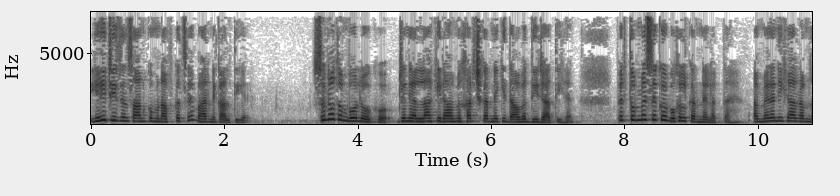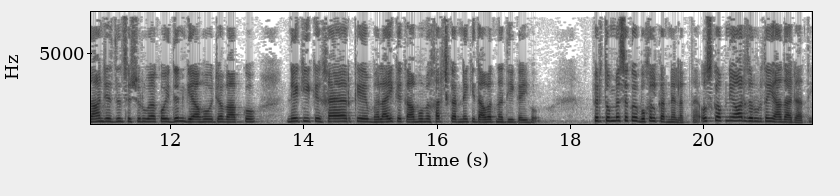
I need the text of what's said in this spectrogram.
یہی چیز انسان کو منافقت سے باہر نکالتی ہے۔ سنو تم وہ لوگ ہو جنہیں اللہ کی راہ میں خرچ کرنے کی دعوت دی جاتی ہے۔ پھر تم میں سے کوئی بخل کرنے لگتا ہے۔ اب میرا نہیں خیال رمضان جس دن سے شروع ہوا، کوئی دن گیا ہو جب آپ کو نیکی کے خیر کے، بھلائی کے کاموں میں خرچ کرنے کی دعوت نہ دی گئی ہو۔ پھر تم میں سے کوئی بخل کرنے لگتا ہے۔ اس کو اپنی اور ضرورتیں یاد آ جاتی۔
